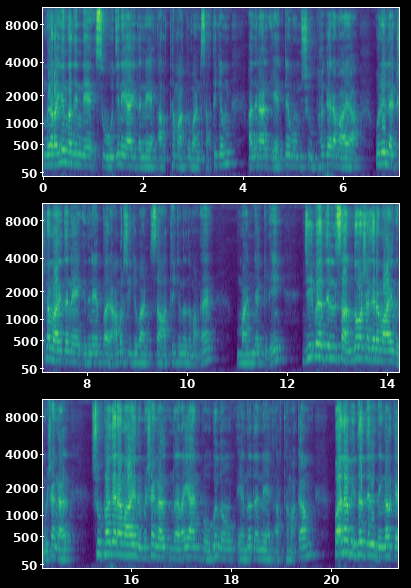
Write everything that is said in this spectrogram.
നിറയുന്നതിന്റെ സൂചനയായി തന്നെ അർത്ഥമാക്കുവാൻ സാധിക്കും. അതിനാൽ ഏറ്റവും ശുഭകരമായ ഒരു ലക്ഷണമായി തന്നെ ഇതിനെ പരാമർശിക്കുവാൻ സാധിക്കുന്നതുമാണ് മഞ്ഞക്കിളി. ജീവിതത്തിൽ സന്തോഷകരമായ നിമിഷങ്ങൾ ശുഭകരമായ നിമിഷങ്ങൾ നിറയാൻ പോകുന്നു എന്ന് തന്നെ അർത്ഥമാക്കാം. പല വിധത്തിൽ നിങ്ങൾക്ക്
